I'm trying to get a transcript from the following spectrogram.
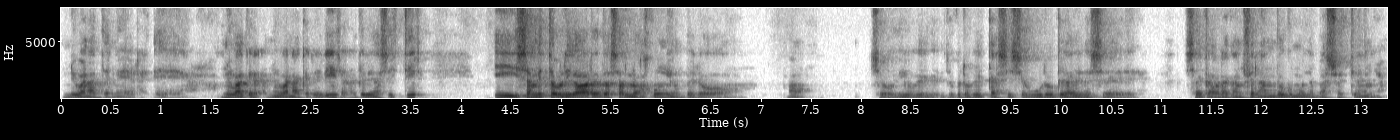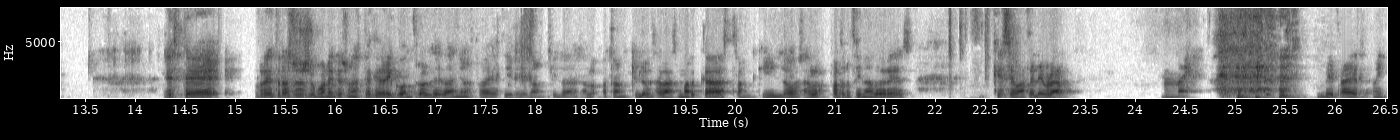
no iban a tener, eh, no, iba no iban a querer ir, a querer asistir. Y se han visto obligados a retrasarlo a junio, pero yo digo que yo creo que casi seguro que se, se acabará cancelando como ya pasó este año. Este retraso se supone que es una especie de control de daños para decir, eh, tranquilas tranquilos a las marcas, tranquilos a los patrocinadores, que se va a celebrar. Meh. Me parece a mí.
